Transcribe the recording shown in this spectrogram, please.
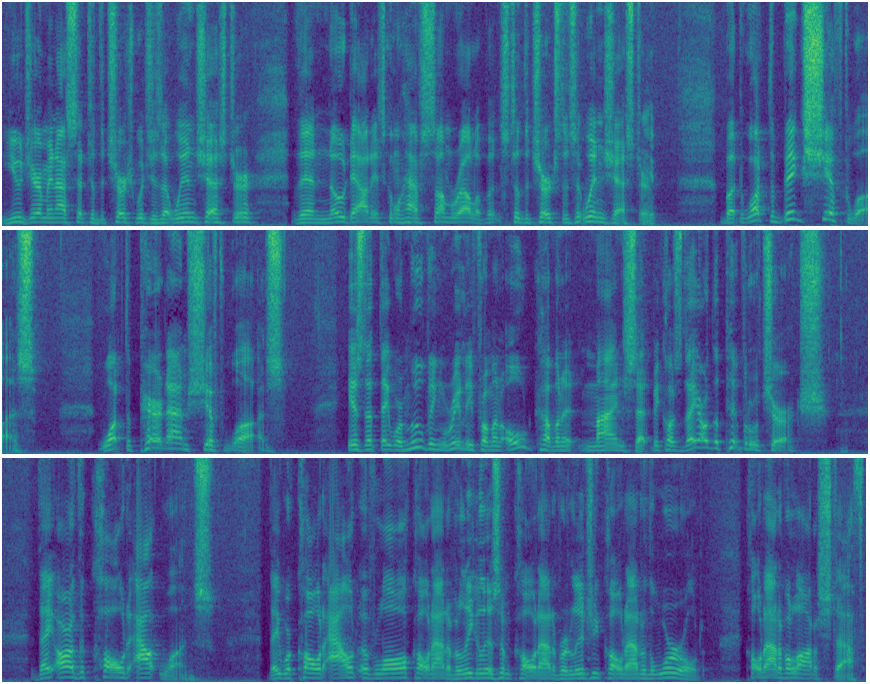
you, Jeremy, and I said to the church which is at Winchester, then no doubt it's going to have some relevance to the church that's at Winchester. Yep. But what the big shift was, what the paradigm shift was is that they were moving really from an old covenant mindset because they are the pivotal church. They are the called out ones. They were called out of law, called out of legalism, called out of religion, called out of the world, called out of a lot of stuff.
